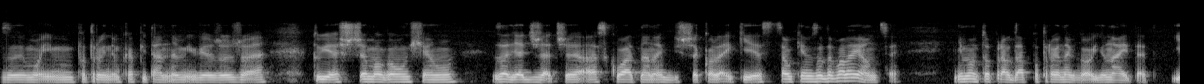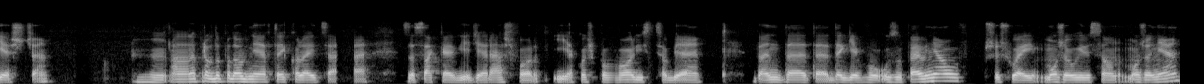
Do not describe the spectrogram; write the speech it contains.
z moim potrójnym kapitanem i wierzę, że tu jeszcze mogą się zadziać rzeczy, a skład na najbliższe kolejki jest całkiem zadowalający. Nie mam to prawda potrojonego United jeszcze, mhm, ale prawdopodobnie w tej kolejce za Sakę wjedzie Rashford i jakoś powoli sobie będę te DGW uzupełniał. W przyszłej może Wilson, może nie.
